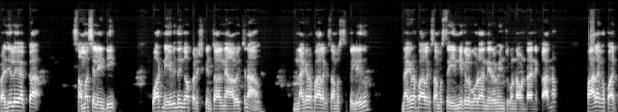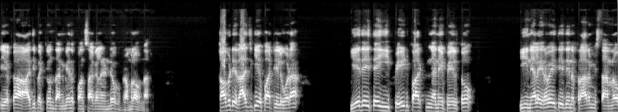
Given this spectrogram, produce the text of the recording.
ప్రజల యొక్క సమస్యలు ఏంటి వాటిని ఏ విధంగా పరిష్కరించాలనే ఆలోచన నగరపాలక సంస్థకు లేదు. నగరపాలక సంస్థ ఎన్నికలు కూడా నిర్వహించకుండా ఉండడానికి కారణం పాలక పార్టీ యొక్క ఆధిపత్యం దాని మీద కొనసాగాలని ఒక భ్రమలో ఉన్నారు. కాబట్టి రాజకీయ పార్టీలు కూడా ఏదైతే ఈ పెయిడ్ పార్కింగ్ అనే పేరుతో ఈ నెల ఇరవై తేదీన ప్రారంభిస్తానో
